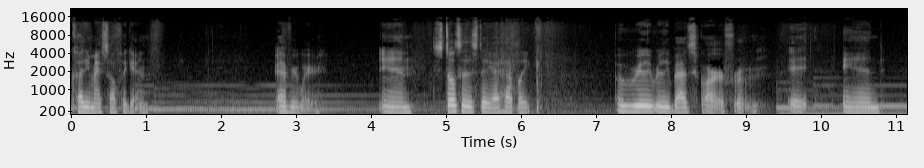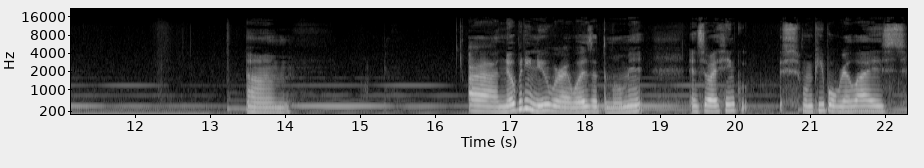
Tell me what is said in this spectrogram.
cutting myself again everywhere. And still to this day I have like a really really bad scar from it and um, uh, nobody knew where I was at the moment. And so I think when people realized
